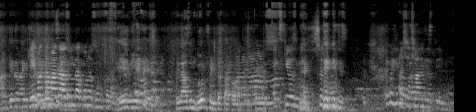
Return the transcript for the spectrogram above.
अंकिताला हे? बघ ना माझा अजून दाखव ना झूम करून. हे रिअल फेस आहे. तिला अजून दोन फिल्टर टाकावं लागतील एक्सक्यूज मी अशी छान दिसते मी.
